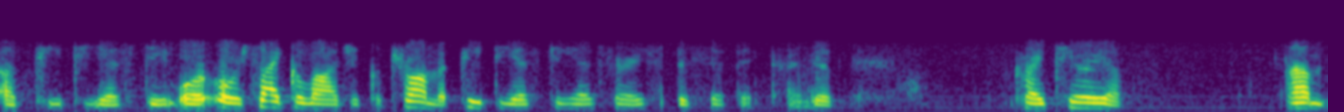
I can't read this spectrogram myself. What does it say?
of PTSD or, or psychological trauma. PTSD has very specific kind of criteria. Um,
